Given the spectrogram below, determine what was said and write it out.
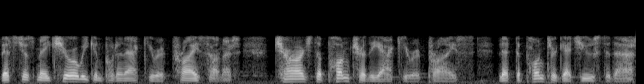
Let's just make sure we can put an accurate price on it. Charge the punter the accurate price let the punter get used to that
